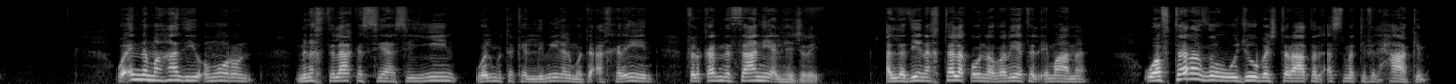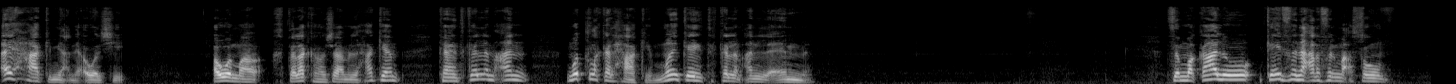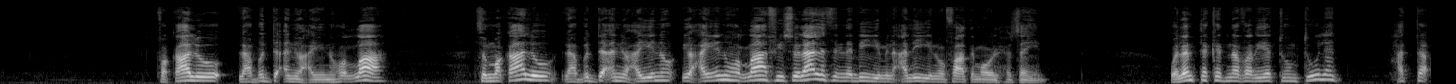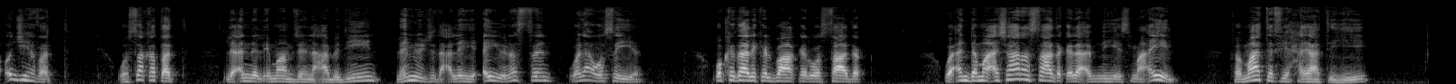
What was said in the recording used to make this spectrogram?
وإنما هذه أمور من اختلاق السياسيين والمتكلمين المتأخرين في القرن الثاني الهجري الذين اختلقوا نظرية الإمامة وافترضوا وجوب اشتراط الأسمة في الحاكم. أي حاكم يعني أول شيء؟ أول ما اختلقها هشام الحكم كان يتكلم عن مطلق الحاكم ما كان يتكلم عن الأئمة. ثم قالوا كيف نعرف المعصوم؟ فقالوا لابد أن يعينه الله. ثم قالوا لابد أن يعينه, يعينه الله في سلالة النبي من علي وفاطمة والحسين. ولم تكد نظريتهم تولد حتى أجهضت وسقطت لأن الإمام زين العابدين لم يوجد عليه أي نص ولا وصية. وكذلك الباقر والصادق. وعندما أشار الصادق إلى ابنه إسماعيل فمات في حياته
